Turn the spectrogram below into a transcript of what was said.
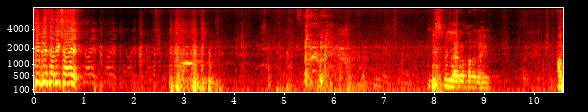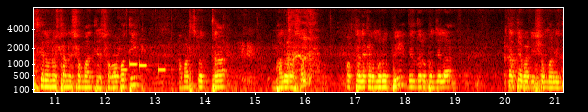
সিভিলি সাদিক সাহেব। বিসমিল্লাহ রহমান রাহিম। আজকের অনুষ্ঠানের সম্মানিত সভাপতি, আমার শ্রদ্ধা, ভালোবাসা অট্ট এলাকার মুরব্বী, দিলদার উপজেলা জাতীয় পার্টির সম্মানিত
